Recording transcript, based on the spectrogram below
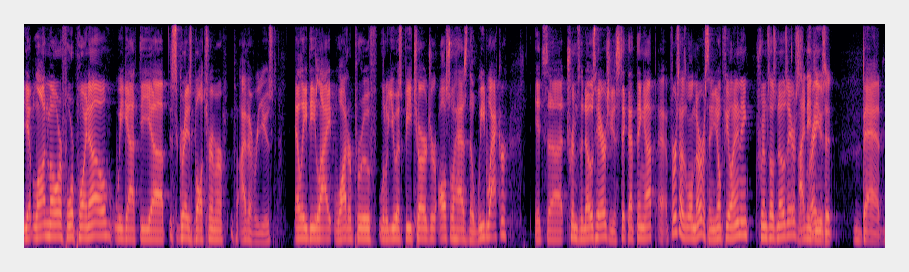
Yep, lawnmower 4.0. We got the uh, it's the greatest ball trimmer I've ever used. LED light, waterproof, little USB charger. Also has the weed whacker. It's uh, trims the nose hairs. You just stick that thing up. At first, I was a little nervous, and you don't feel anything. Trims those nose hairs. It's I need great. to use it bad.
